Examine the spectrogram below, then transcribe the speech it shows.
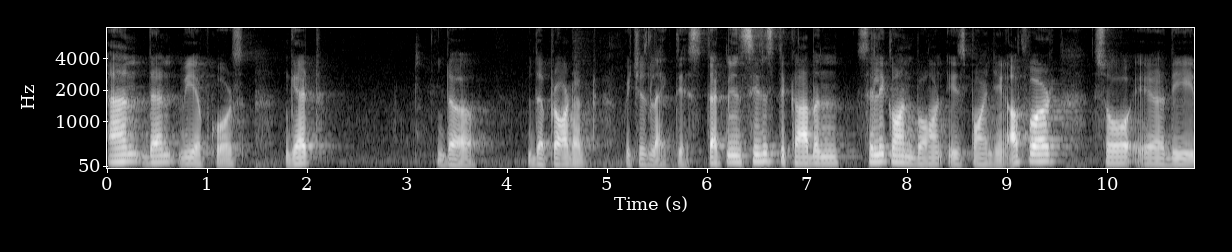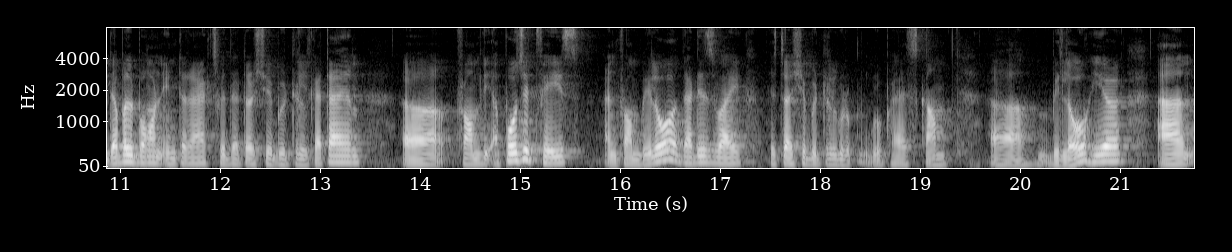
And then we of course get the, the product which is like this. That means since the carbon silicon bond is pointing upward so, uh, the double bond interacts with the tertiary butyl cation uh, from the opposite phase and from below. That is why this tertiary butyl group, group has come uh, below here. And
